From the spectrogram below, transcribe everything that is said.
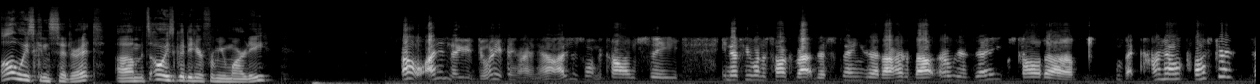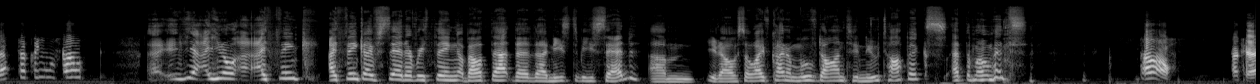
always considerate. Um, it's always good to hear from you, Marty. Oh, I didn't know you'd do anything right now. I just wanted to call and see, you know, if you want to talk about this thing that I heard about earlier today. It was called, uh, what was that Connell Cluster? Is that the thing was called? Uh, yeah, you know, I think I think I've said everything about that that uh, needs to be said. Um, you know, so I've kind of moved on to new topics at the moment. oh, okay.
